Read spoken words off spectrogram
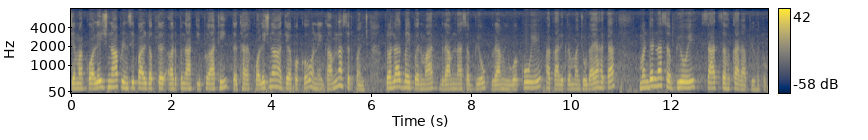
જેમાં કોલેજના પ્રિન્સિપાલ ડૉક્ટર અર્પના ત્રિપાઠી તથા કોલેજના અધ્યાપકો અને ગામના સરપંચ પ્રહલાદભાઈ પરમાર ગ્રામના સભ્યો ગ્રામ યુવકોએ આ કાર્યક્રમમાં જોડાયા હતા મંડળના સભ્યોએ સાથ સહકાર આપ્યો હતો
